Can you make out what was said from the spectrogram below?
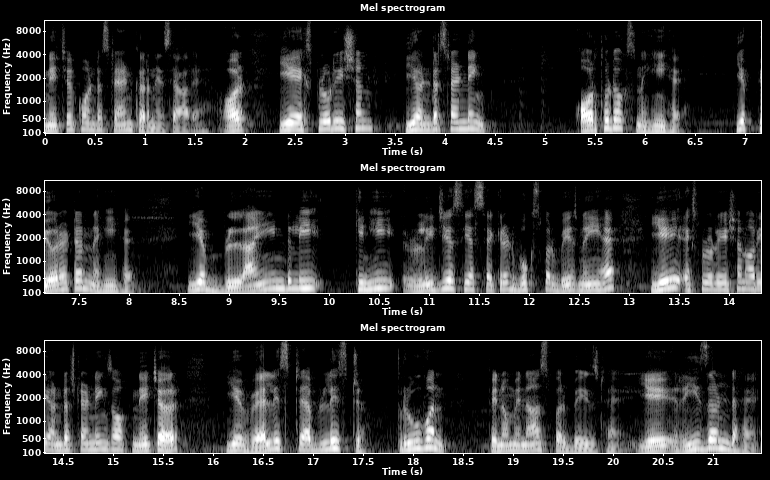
नेचर को अंडरस्टैंड करने से आ रहे हैं। और ये एक्सप्लोरेशन ये अंडरस्टैंडिंग ऑर्थोडॉक्स नहीं है। ये प्योरिटन नहीं है। ये ब्लाइंडली किन्हीं रिलीजियस या सेक्रेट बुक्स पर बेस्ड नहीं है। ये एक्सप्लोरेशन और ये अंडरस्टैंडिंग्स ऑफ़ नेचर ये वेल इस्टेब्लिश्ड प्रूवन फिनोमिनास पर बेस्ड हैं। ये रीजनड हैं।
